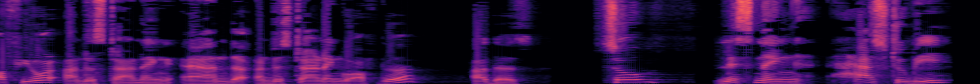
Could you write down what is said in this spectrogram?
of your understanding and the understanding of the others. So listening has to be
